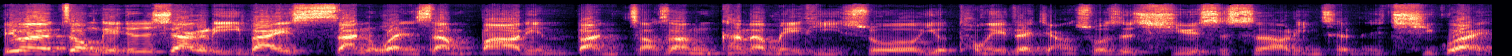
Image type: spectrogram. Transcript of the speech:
另外重点就是下个礼拜三晚上八点半，早上看到媒体说有同业在讲，说是七月十四号凌晨，奇怪，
